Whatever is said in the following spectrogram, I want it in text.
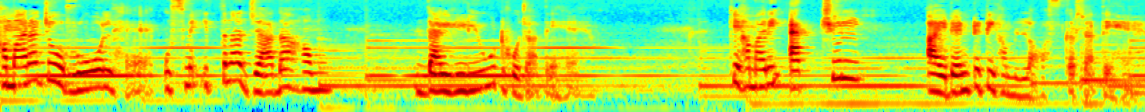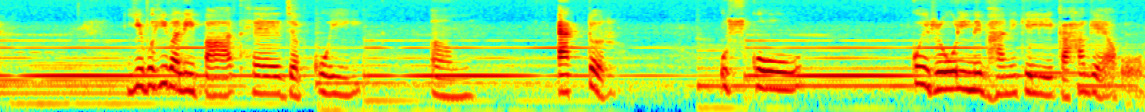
हमारा जो रोल है, उसमें इतना ज़्यादा हम डाइल्यूट हो जाते हैं कि हमारी एक्चुअल आइडेंटिटी हम लॉस कर जाते हैं। ये वही वाली बात है जब कोई एक्टर उसको कोई रोल निभाने के लिए कहा गया हो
